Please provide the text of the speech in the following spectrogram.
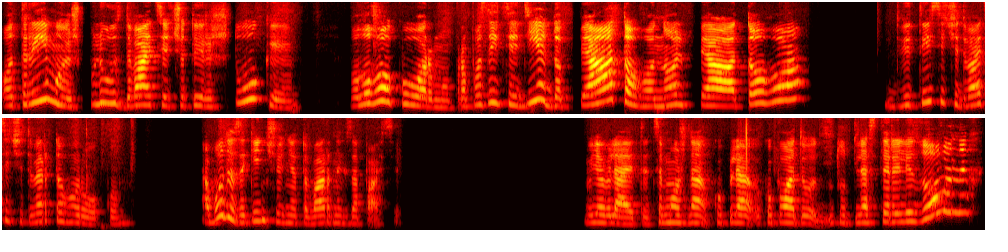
отримуєш плюс 24 штуки вологого корму. Пропозиція діє до 5.05. 2024 року. Або до закінчення товарних запасів. Уявляєте, це можна купля... купувати тут для стерилізованих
